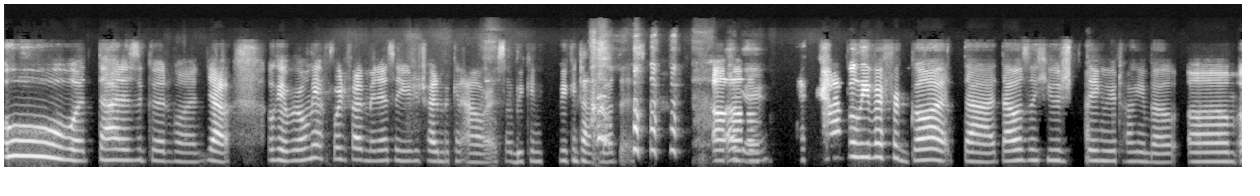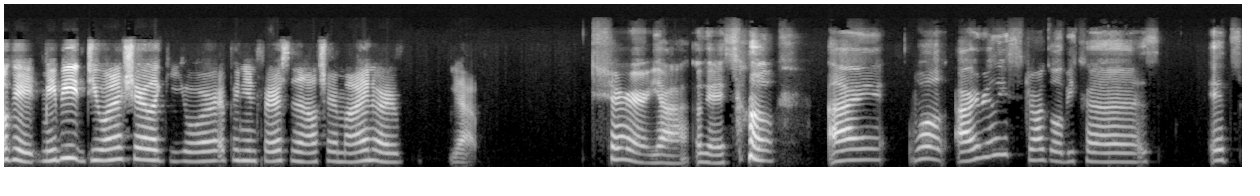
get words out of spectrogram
Oh, that is a good one. Yeah. Okay, we're only at 45 minutes. I usually try to make an hour, so we can we can talk about this. Um, okay. I can't believe I forgot that. That was a huge thing we were talking about. Um, okay, maybe do you want to share like your opinion first and then I'll share mine or yeah. Sure, yeah. Okay, so I well, I really struggle because it's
